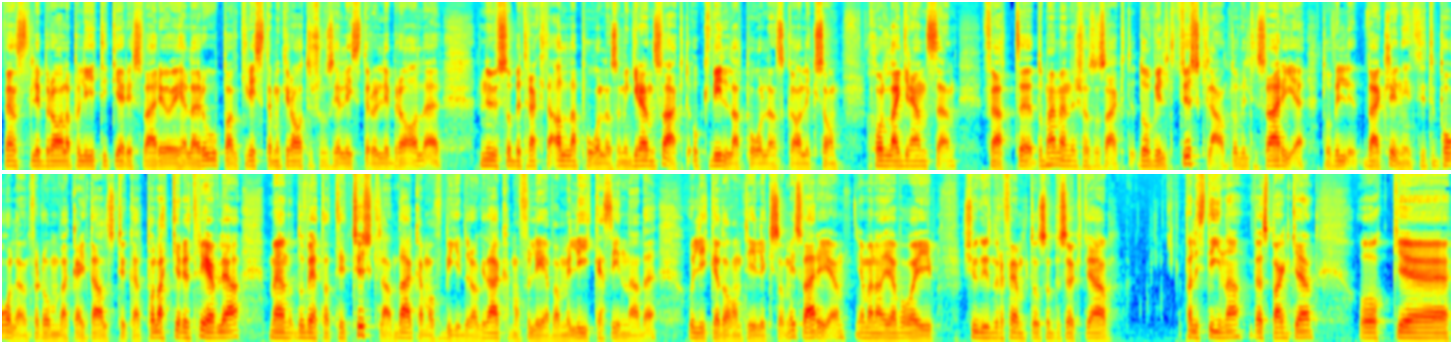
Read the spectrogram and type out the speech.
vänsterliberala politiker i Sverige och i hela Europa, av kristdemokrater, socialister och liberaler. Nu så betraktar alla Polen som en gränsvakt och vill att Polen ska liksom hålla gränsen. För att eh, de här människorna som sagt, de vill till Tyskland, de vill till Sverige. då vill verkligen inte till Polen, för de verkar inte alls tycka att polacker är trevliga. Men då vet att till Tyskland, där kan man få bidrag, där kan man få leva med likasinnade. Och likadant i liksom i Sverige. Jag menar, jag var i 2015 så besökte jag Palestina, Västbanken och eh,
